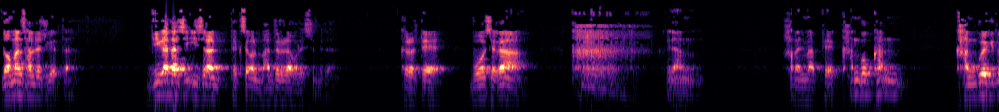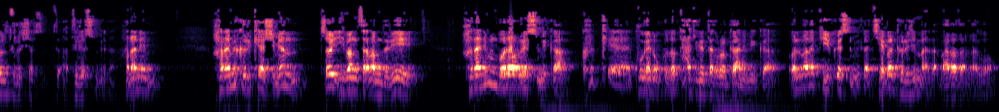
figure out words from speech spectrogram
너만 살려주겠다. 네가 다시 이스라엘 백성을 만들으라고 그랬습니다. 그럴 때 모세가 그냥 하나님 앞에 간곡한 간구의 기도를 들으셨, 드렸습니다. 하나님, 하나님이 그렇게 하시면 저 이방 사람들이 하나님은 뭐라고 그랬습니까? 그렇게 구해놓고도 다 주겠다 그럴 거 아닙니까? 얼마나 비웃겠습니까? 제발 그러지 말아달라고.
